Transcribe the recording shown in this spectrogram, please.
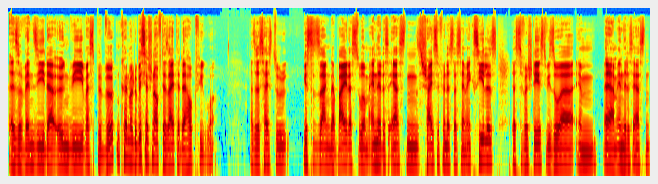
also wenn sie da irgendwie was bewirken können, weil du bist ja schon auf der Seite der Hauptfigur. Also das heißt, du bist sozusagen dabei, dass du am Ende des ersten scheiße findest, dass er im Exil ist, dass du verstehst, wieso er im, äh, am Ende des ersten,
